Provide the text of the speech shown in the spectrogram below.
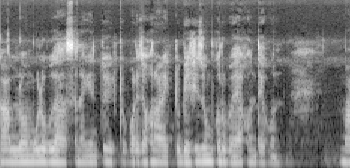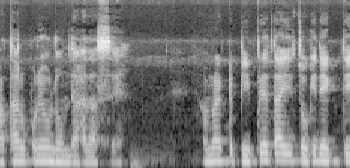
গাল লোমগুলো বোঝা যাচ্ছে না, কিন্তু একটু পরে যখন আর একটু বেশি জুম করব, এখন দেখুন, মাথার উপরেও লোম দেখা যাচ্ছে। আমরা একটা পিঁপড়ে, তাই চোখে দেখতে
